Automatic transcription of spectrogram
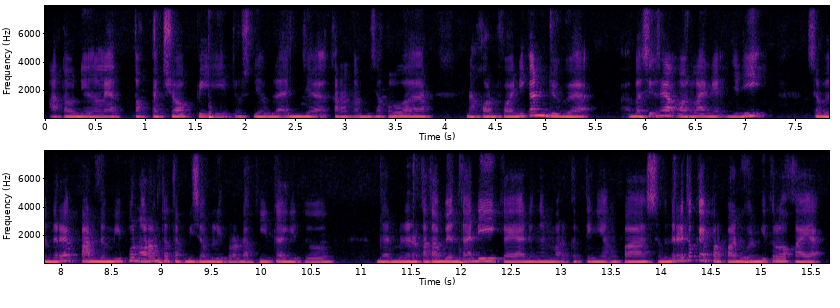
atau dia ngeliat Tokped Shopee terus dia belanja karena nggak bisa keluar. Nah konvo ini kan juga basisnya online ya. Jadi sebenarnya pandemi pun orang tetap bisa beli produk kita gitu. Dan benar kata Ben tadi kayak dengan marketing yang pas sebenarnya itu kayak perpaduan gitu loh. Kayak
